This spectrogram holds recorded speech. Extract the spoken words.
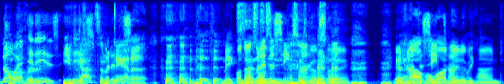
No, However, it is, it You've is, got some but at the data that, that makes Well, that's But what, sense. that's what I was going to say. Yeah. There's at not a whole lot of data like- behind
